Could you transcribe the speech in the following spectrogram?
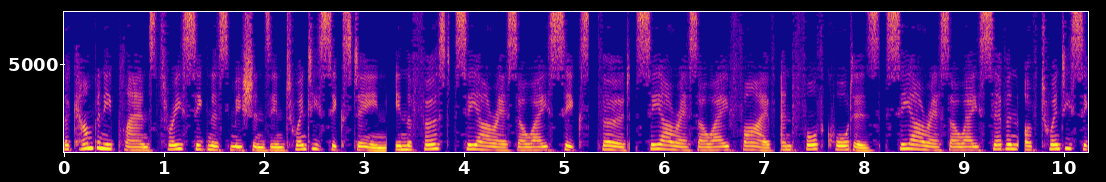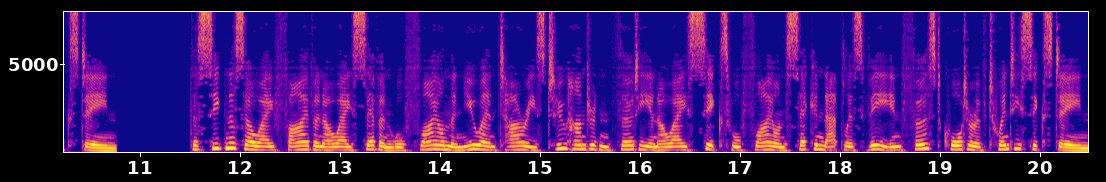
The company plans three Cygnus missions in 2016, in the first CRS-OA-6, third CRS-OA-5 and fourth quarters CRS-OA-7 of 2016. The Cygnus OA-5 and OA-7 will fly on the new Antares 230 and OA-6 will fly on second Atlas V in first quarter of 2016.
